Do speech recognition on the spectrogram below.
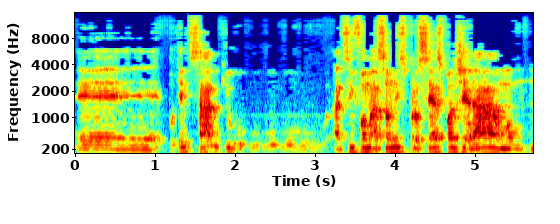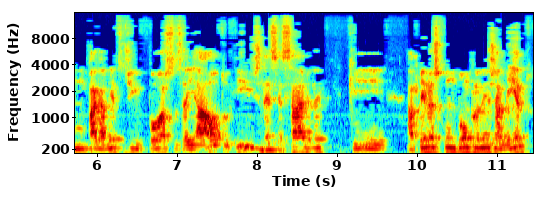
é, porque a gente sabe que o, o, a desinformação nesse processo pode gerar um, um, pagamento de impostos aí alto e desnecessário, né? Que apenas com um bom planejamento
